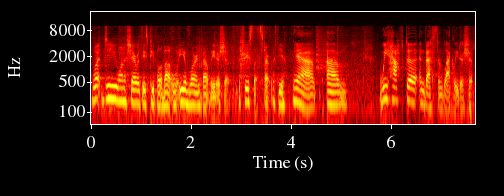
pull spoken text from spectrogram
what do you want to share with these people about what you've learned about leadership? Patrisse, let's start with you. Yeah, um, we have to invest in black leadership.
